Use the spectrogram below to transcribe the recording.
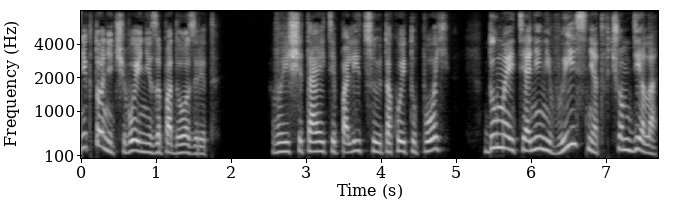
Никто ничего и не заподозрит. Вы считаете полицию такой тупой? Думаете, они не выяснят, в чем дело,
